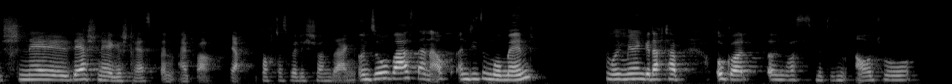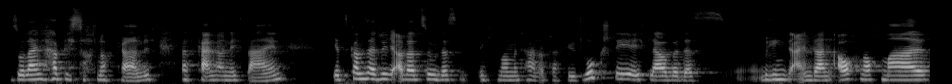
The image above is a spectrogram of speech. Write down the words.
schnell, sehr schnell gestresst bin, einfach. Ja, doch, das würde ich schon sagen. Und so war es dann auch in diesem Moment, wo ich mir dann gedacht habe, oh Gott, irgendwas ist mit diesem Auto. So lange habe ich es doch noch gar nicht. Das kann doch nicht sein. Jetzt kommt es natürlich auch dazu, dass ich momentan unter viel Druck stehe. Ich glaube, das bringt einen dann auch nochmal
